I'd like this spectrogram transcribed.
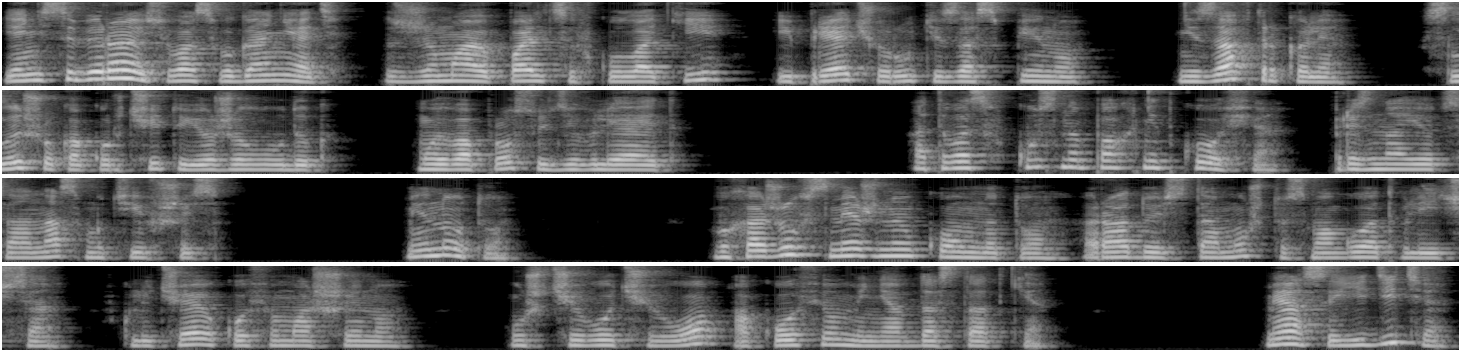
«Я не собираюсь вас выгонять», — сжимаю пальцы в кулаки и прячу руки за спину. «Не завтракали?» Слышу, как урчит ее желудок. Мой вопрос удивляет. «От вас вкусно пахнет кофе», — признается она, смутившись. «Минуту». Выхожу в смежную комнату, радуясь тому, что смогу отвлечься. Включаю кофемашину. Уж чего-чего, а кофе у меня в достатке. «Мясо едите?»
